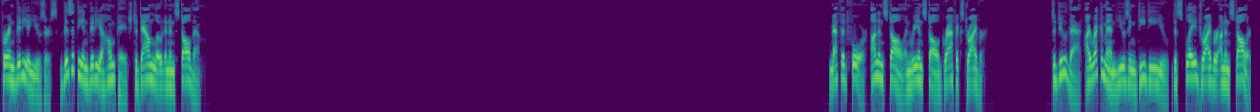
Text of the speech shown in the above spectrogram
For NVIDIA users, visit the NVIDIA homepage to download and install them. Method 4. Uninstall and reinstall graphics driver. To do that, I recommend using DDU, Display Driver Uninstaller,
